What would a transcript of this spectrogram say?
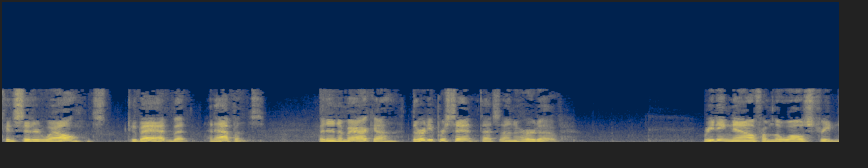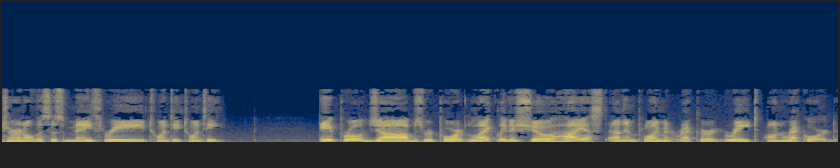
considered well. It's too bad, but it happens. But in America, 30%, that's unheard of. Reading now from the Wall Street Journal. This is May 3, 2020. April jobs report likely to show highest unemployment record rate on record.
